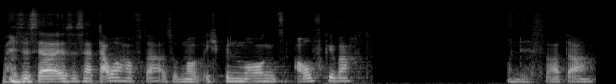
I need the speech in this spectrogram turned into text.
Weil mhm. es ist ja, es ist ja dauerhaft da. Also ich bin morgens aufgewacht und es war da.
